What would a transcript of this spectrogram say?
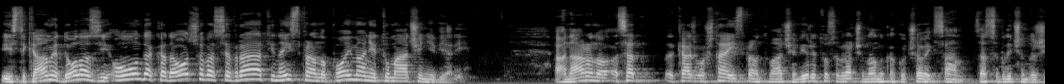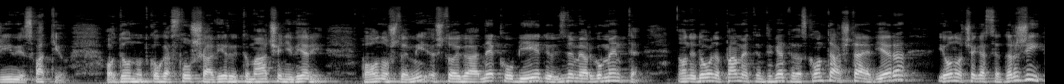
Istikamet dolazi onda kada osoba se vrati na ispravno poimanje i tumačenje vjeri. A naravno, sad kažemo šta je ispravno tumačenje. Vjere, to se vraća na ono kako čovjek sam za sebe lično doživio, shvatio. Od ono od koga sluša vjeru i tumačenje vjeri, pa ono što je, što je ga neko ubijedio, iznome argumente, on je dovoljno pametan, inteligentan da skonta šta je vjera i ono čega se drži,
